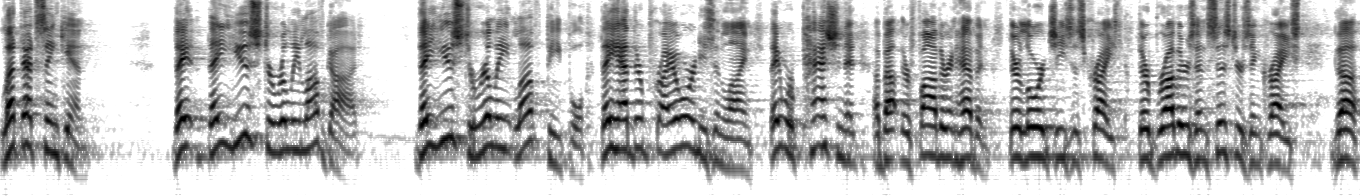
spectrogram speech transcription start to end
Let that sink in. They, they used to really love God. They used to really love people. They had their priorities in line. They were passionate about their Father in heaven, their Lord Jesus Christ, their brothers and sisters in Christ, the,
